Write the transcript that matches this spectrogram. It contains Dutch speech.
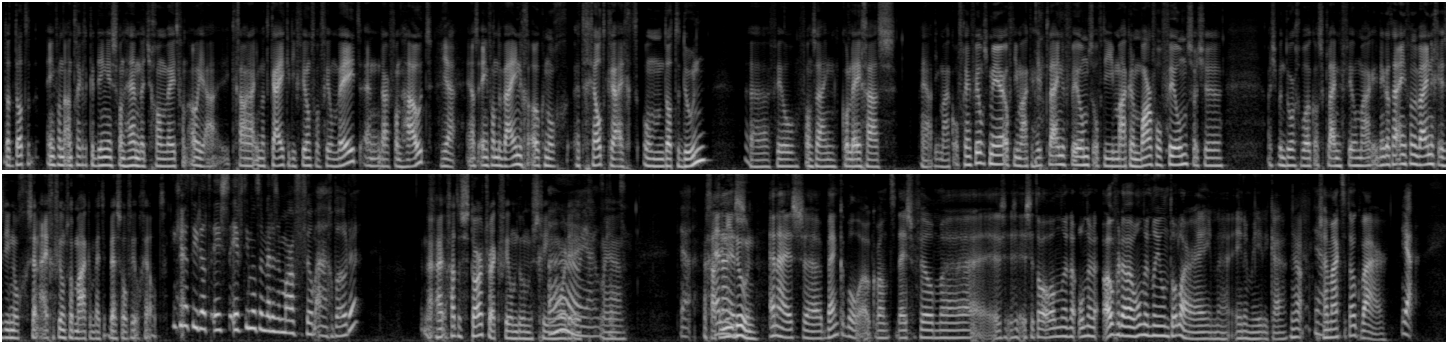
dat dat een van de aantrekkelijke dingen is van hem. Dat je gewoon weet van, oh ja, ik ga naar iemand kijken die film van film weet en daarvan houdt. Ja, En als een van de weinigen ook nog het geld krijgt om dat te doen. Eh, veel van zijn collega's, nou ja, die maken of geen films meer, of die maken hele kleine films, of die maken een Marvel-films als je, als je bent doorgebroken als kleine filmmaker. Ik denk dat hij een van de weinigen is die nog zijn eigen films wat maken met best wel veel geld. Denk je dat hij dat is? Heeft iemand hem wel eens een Marvel film aangeboden? Nou, hij gaat een Star Trek-film doen misschien, Ah, hoorde ik. ja, dat maar ja. Ja. dat gaat En hij hij niet is- doen. en hij is eh, bankable ook, want deze film eh, is, is, is zit al onder de, onder de- over de 100 miljoen dollar heen eh, in Amerika. Ja. Dus Ja. hij maakt het ook waar. Ja,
